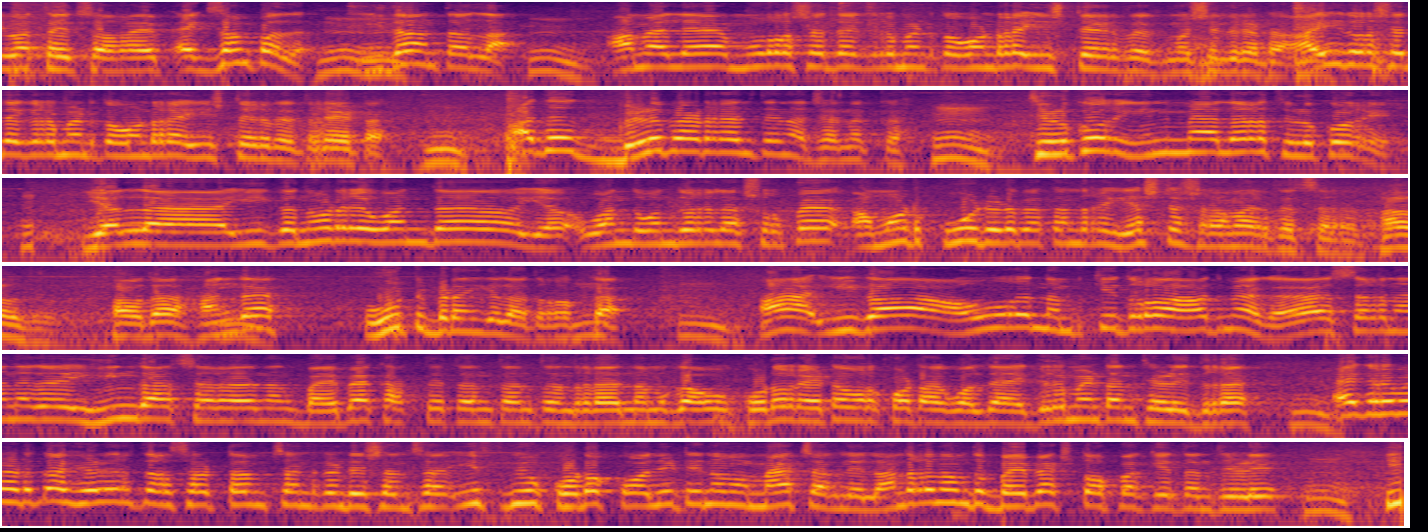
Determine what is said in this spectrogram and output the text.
ಐವತ್ತೈದು ಸಾವಿರ. ಎಕ್ಸಾಂಪಲ್ ಇದ ಅಂತಲ್ಲ ಆಮೇಲೆ ಮೂರು ವರ್ಷದ ಅಗ್ರಿಮೆಂಟ್ ತಗೊಂಡ್ರೆ ಇಷ್ಟ ಇರ್ತೈತಿ ಮಷಿನ್ ರೇಟ್ ಐದು ವರ್ಷದ ಅಗ್ರಿಮೆಂಟ್ ತಗೊಂಡ್ರೆ ಇಷ್ಟ ಇರ್ತೈತಿ ರೇಟ್ ಅದು ಬೀಳ್ಬೇಡ್ರಿ ಅಂತ ನಾ ಜನಕ್ಕೆ ತಿಳ್ಕೊರಿ ಇನ್ಮೇಲೆ ತಿಳ್ಕೊರಿ. ಎಲ್ಲ ಈಗ ನೋಡ್ರಿ ಒಂದ್ ಒಂದ್ ಒಂದೂವರೆ ಲಕ್ಷ ರೂಪಾಯಿ ಅಮೌಂಟ್ ಕೂಡ ಇಡ್ಬೇಕಂದ್ರೆ ಎಷ್ಟು ಶ್ರಮ ಇರ್ತೈತಿ ಸರ್ ಹೌದು. ಹೌದಾ? ಹಂಗ ಊಟ ಬಿಡಂಗಿಲ್ಲ ಅದು ರೊಕ್ಕ. ಹಾ ಈಗ ಅವ್ರು ನಂಬಿಕಿದ್ರು ಆದ್ಮ್ಯಾಗ, ಸರ್, ನನಗೆ ಹಿಂಗ ಸರ್, ನಂಗೆ ಬೈಬ್ಯಾಕ್ ಆಗ್ತೈತೆ ಅಂತಂತಂದ್ರೆ ನಮ್ಗೆ ಅವ್ರು ಕೊಡೋ ರೇಟ್ ವರ್ಕೌಟ್ ಆಗವಲ್ದೆ ಅಗ್ರಿಮೆಂಟ್ ಅಂತ ಹೇಳಿದ್ರೆ. ಅಗ್ರಿಮೆಂಟ್ದಾಗ ಹೇಳಿರ್ತಾರೆ, sir terms and conditions if ನೀವು ಕೊಡೋ ಕ್ವಾಲಿಟಿ ನಮ್ಗೆ ಮ್ಯಾಚ್ ಆಗಲಿಲ್ಲ ಅಂದ್ರೆ ನಮ್ದು ಬೈಬ್ಯಾಕ್ ಸ್ಟಾಪ್ ಆಕೈತೆ ಅಂತ ಹೇಳಿ.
